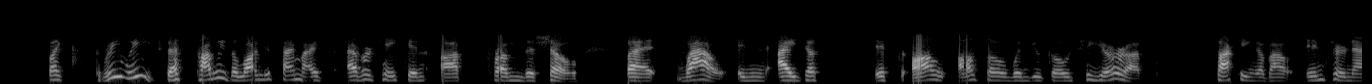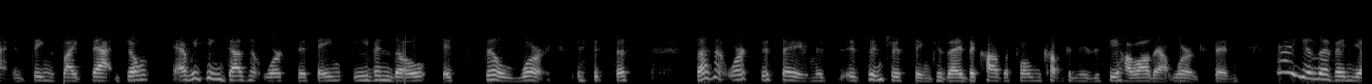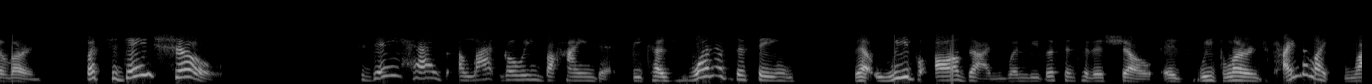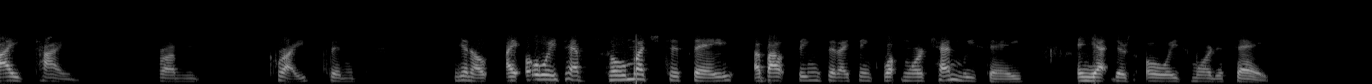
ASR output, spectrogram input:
like 3 weeks. That's probably the longest time I've ever taken off from the show. But wow, and I just it's all also when you go to Europe talking about internet and things like that don't everything doesn't work the same even though it still works. It just doesn't work the same. It's it's interesting because i had to call the phone company to see how all that works and yeah, you live and you learn. But today's show today has a lot going behind it because one of the things that we've all done when we listen to this show is we've learned kind of like live time from Christ and you know, I always have so much to say about things that I think what more can we say and yet there's always more to say.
